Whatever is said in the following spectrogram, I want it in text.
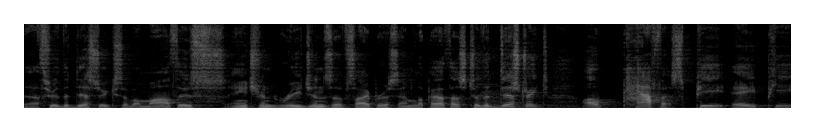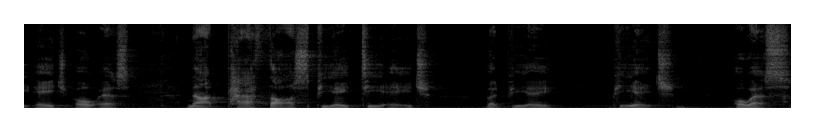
uh, through the districts of Amathus, ancient regions of Cyprus, and Lapethus, to the district of Paphos, P A P H O S. Not Pathos, P A T H, but P A P H O S.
